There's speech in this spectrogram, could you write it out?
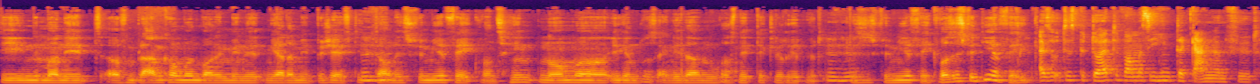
denen man nicht auf den Plan kommen, wenn ich mich nicht mehr damit beschäftige, Mhm. dann ist für mich Fake. Wenn es hinten einmal irgendwas eingetan, was nicht deklariert wird. Mhm. Das ist für mich Fake. Was ist für dich Fake? Also das bedeutet, wenn man sich hintergangen fühlt.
